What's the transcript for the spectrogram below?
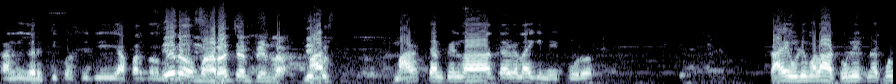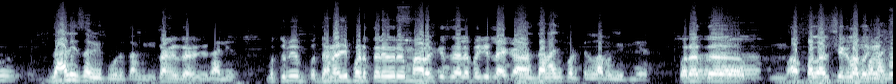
कारण की घरची परिस्थिती व्यापार करत ते ना महाराज चॅम्पियनला ते मा- कुस्ती- महाराष्ट्र चॅम्पियनला त्यावेळेला की नाही पोरं काय एवढी मला आठवण येत नाही पण झाली सगळी पोरं चांगली. चांगली झाली झाली. मग तुम्ही धनाजी फडतरे वगैरे महाराज केसरी झाले बघितलाय का? धनाजी पडतरला बघितले परत अप्पालाल शेखला बघितलं.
